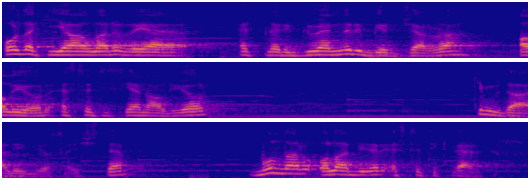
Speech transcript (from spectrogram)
Oradaki yağları veya etleri güvenilir bir cerrah alıyor, estetisyen alıyor. Kim müdahale ediyorsa işte. Bunlar olabilir estetiklerdir.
